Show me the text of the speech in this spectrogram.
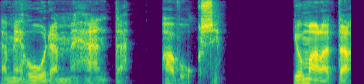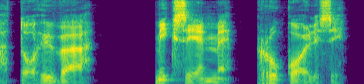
ja me huudamme häntä avuksi. Jumala tahtoo hyvää, miksi emme rukoilisi,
